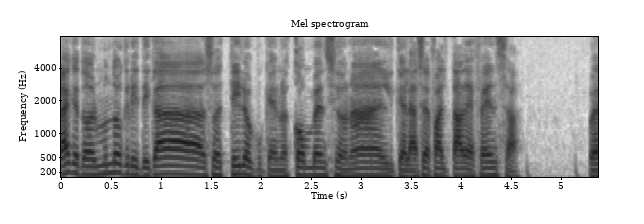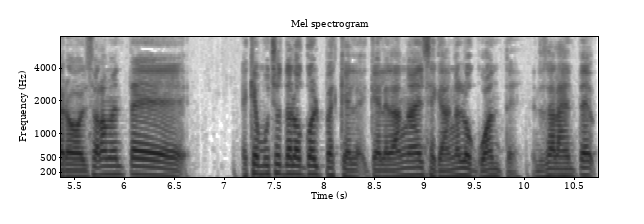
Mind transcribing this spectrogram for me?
Sabes que todo el mundo critica su estilo porque no es convencional, que le hace falta defensa. Pero él solamente. Es que muchos de los golpes que le, que le dan a él se quedan en los guantes. Entonces la gente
